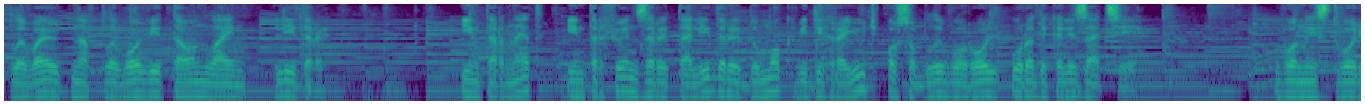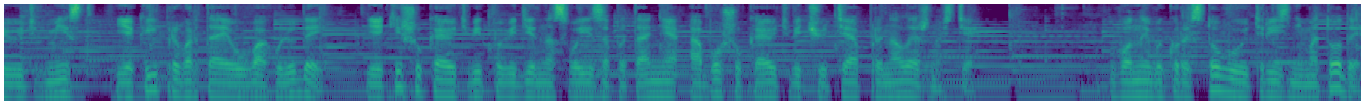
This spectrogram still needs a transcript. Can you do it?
впливають на впливові та онлайн лідери. Інтернет, інтерфюензери та лідери думок відіграють особливу роль у радикалізації. Вони створюють вміст, який привертає увагу людей, які шукають відповіді на свої запитання або шукають відчуття приналежності. Вони використовують різні методи,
